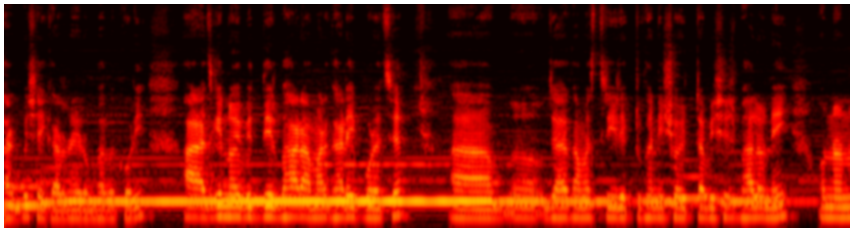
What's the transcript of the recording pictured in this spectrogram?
থাকবে, সেই কারণে এরমভাবে করি। আর আজকে নৈবেদ্যের ভার আমার ঘাড়েই পড়েছে। যাই হোক, আমার স্ত্রীর একটুখানি শরীরটা বিশেষ ভালো নেই। অন্যান্য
